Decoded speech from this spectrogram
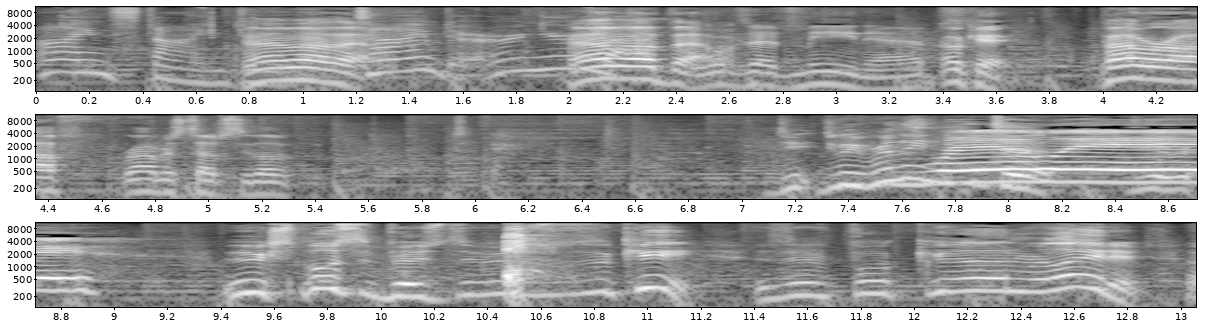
Einstein do? How about that? Time to earn your How about that What does that mean, Abs? Okay, power off. Robert's touch the love. Do, do we really, Really? need to? Really? The explosive is the key. Is it fucking unrelated? I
